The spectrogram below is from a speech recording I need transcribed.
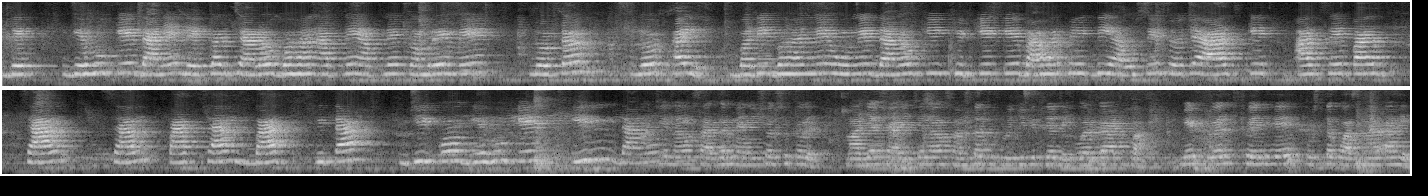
दे गेहूं के दाने लेकर चारों बहन अपने अपने कमरे में लौट लौट आई। बड़ी बहन ने उन्हें दानों की खिड़की के बाहर फेंक दिया। उसे सोचा आज के आज से पाँच साल साल पाँच साल बाद पिता जी को गेहूं के इन दानों के नाव सागर ज्ञानेश्वर शितोळे माझ्या शाळेचे नाव संत तुकडोजी विद्यालय वर्ग आठवा. मी ट्वेल्थ फेल हे पुस्तक वाचणार आहे.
